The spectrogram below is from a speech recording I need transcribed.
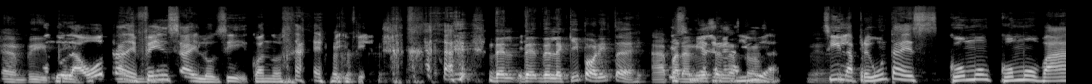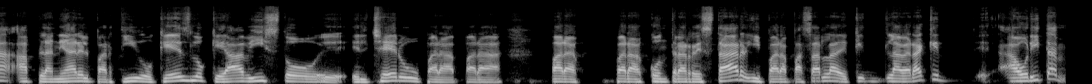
cuando la otra defensa y los sí, cuando del, del, equipo ahorita, ah, para mí es ayuda. Sí, la pregunta es cómo, cómo va a planear el partido, qué es lo que ha visto eh, el Cheru para, para, para, para contrarrestar y para pasarla de que la verdad que eh, ahorita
